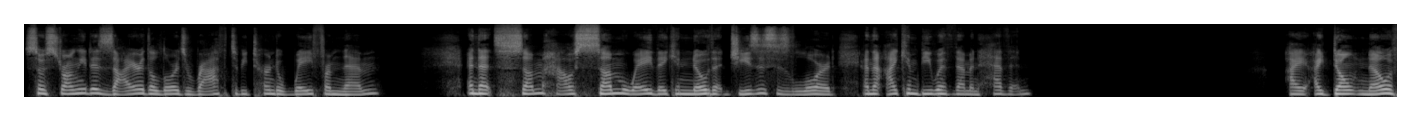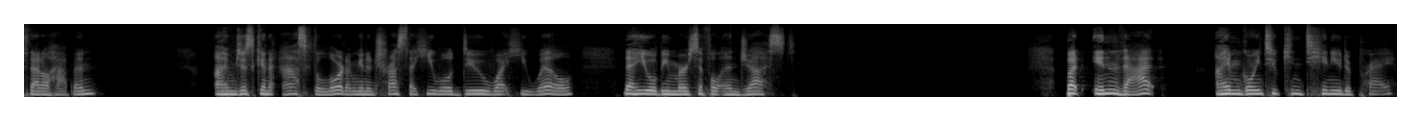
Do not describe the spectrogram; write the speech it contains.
so strongly desire the Lord's wrath to be turned away from them and that somehow, some way they can know that Jesus is Lord and that I can be with them in heaven. I, I don't know if that'll happen. I'm just going to ask the Lord. I'm going to trust that He will do what He will, that He will be merciful and just. But in that, I am going to continue to pray.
